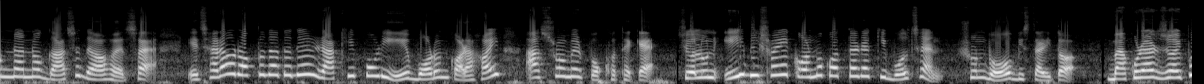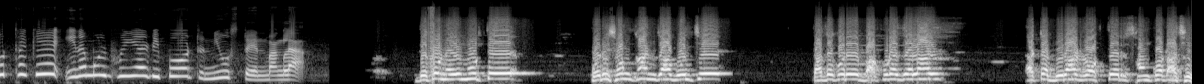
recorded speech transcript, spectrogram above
অন্যান্য গাছ দেওয়া হয়েছে। এছাড়াও রক্তদাতাদের রাখি পরিয়ে বরণ করা হয় আশ্রমের পক্ষ থেকে। চলুন এই বিষয়ে কর্মকর্তারা কি বলছেন শুনব বিস্তারিত। বাঁকুড়ার জয়পুর থেকে ইনামুল ভুঁইয়ার রিপোর্ট নিউজ টেন বাংলা। দেখুন, এই মুহূর্তে পরিসংখ্যান যা বলছে, তাতে করে বাঁকুড়া জেলায় একটা বিরাট রক্তের সংকট আছে।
